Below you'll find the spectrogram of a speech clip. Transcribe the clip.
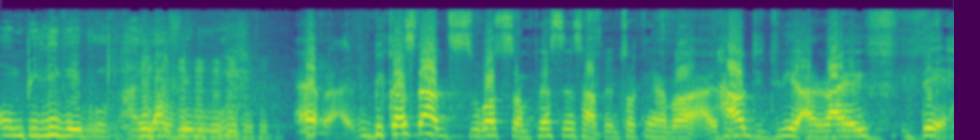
unbelievable and laughable. uh, because that's what some persons have been talking about. How did we arrive there?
